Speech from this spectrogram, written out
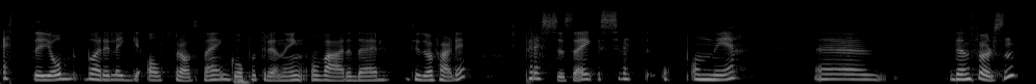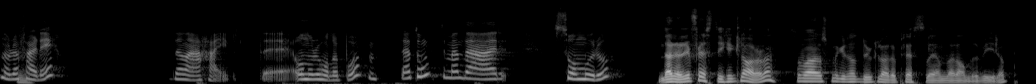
Etter jobb, bare legge alt fra seg, gå på trening og være der til du er ferdig. Presse seg, svette opp og ned. Eh, den følelsen når du er ferdig, den er helt eh, Og når du holder på. Det er tungt, men det er så moro. Det er det de fleste ikke klarer, da. Så hva er det som er grunnen til at du klarer å presse deg gjennom der andre bier opp?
